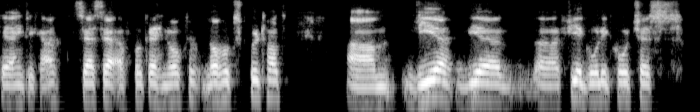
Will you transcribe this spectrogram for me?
der eigentlich auch sehr, sehr erfolgreich Nachwuchs gespielt hat. Ähm, wir wir äh, vier Goalie-Coaches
